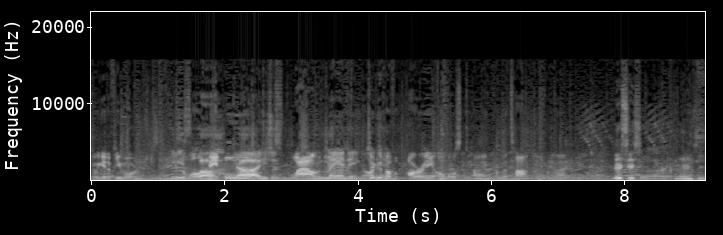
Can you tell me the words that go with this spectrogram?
Can we get a few more? He's, the wall of oh, paint. Ooh. God, he's just Wow, Jiggly- landing on him. Jigglypuff already almost dying from the top just from that. This is crazy.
